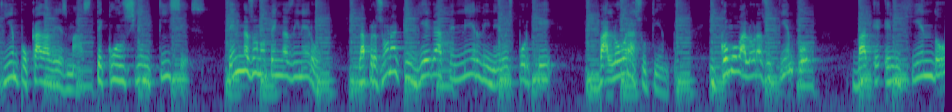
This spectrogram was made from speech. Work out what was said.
tiempo cada vez más, te concientices, tengas o no tengas dinero. La persona que llega a tener dinero es porque valora su tiempo. ¿Y cómo valora su tiempo? Va e, eligiendo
